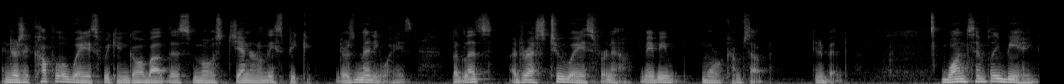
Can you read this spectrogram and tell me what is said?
And there's a couple of ways we can go about this most generally speaking. There's many ways, but let's address two ways for now. Maybe more comes up in a bit. One simply being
